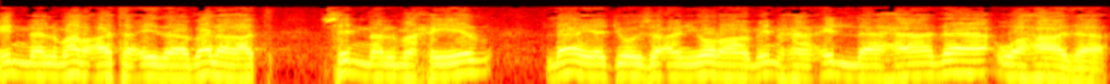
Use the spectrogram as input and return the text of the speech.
إن المرأة إذا بلغت سن المحيض لا يجوز أن يرى منها إلا هذا وهذا.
